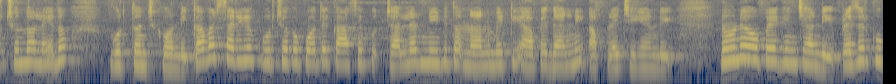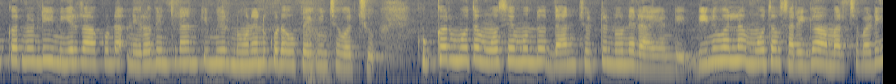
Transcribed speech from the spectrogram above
కూర్చుందో లేదో గుర్తుంచుకోండి. కవర్ సరిగా కూర్చోకపోతే కాసేపు చల్లటి నీటితో నానబెట్టి ఆపే దానిని అప్లై చేయండి. నూనె ఉపయోగించండి. ప్రెషర్ కుక్కర్ నుండి నీరు రాకుండా నిరోధించడానికి మీరు నూనెను కూడా ఉపయోగించవచ్చు. కుక్కర్ మూత మోసే ముందు దాని చుట్టూ నూనె రాయండి. దీనివల్ల మూత సరిగ్గా అమర్చబడి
